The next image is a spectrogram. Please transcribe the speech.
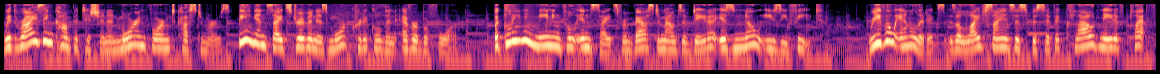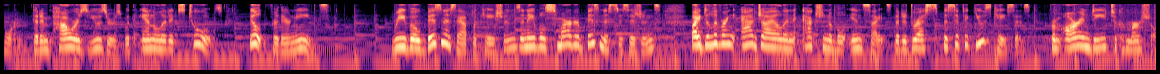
With rising competition and more informed customers, being insights driven is more critical than ever before. But gleaning meaningful insights from vast amounts of data is no easy feat. Revo Analytics is a life sciences specific cloud native platform that empowers users with analytics tools built for their needs. Revo Business Applications enables smarter business decisions by delivering agile and actionable insights that address specific use cases from R&D to commercial.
